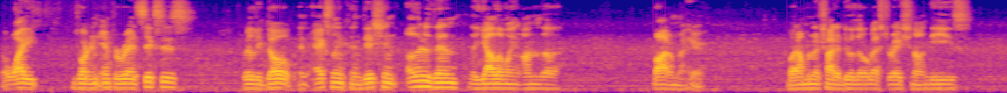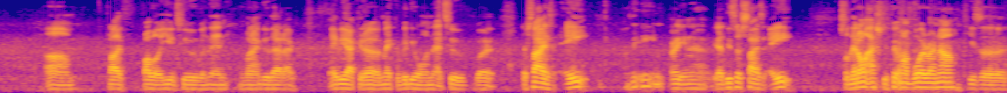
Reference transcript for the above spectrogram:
the white Jordan infrared sixes. Really dope and excellent condition, other than the yellowing on the bottom right here. But I'm gonna try to do a little restoration on these. Um, probably follow YouTube, and then when I do that, I maybe I could uh, make a video on that too. But they're size eight. Are they eight or eight and a half? Yeah, these are size eight so they don't actually fit my boy right now. He's a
